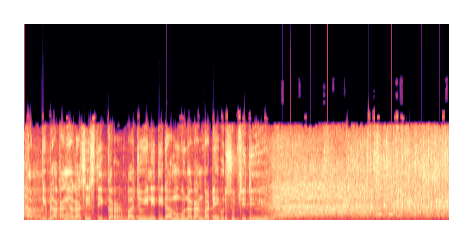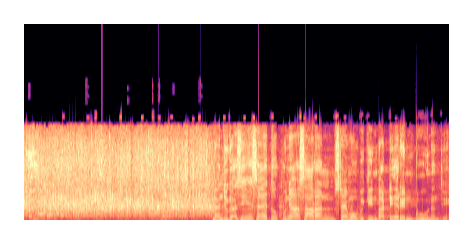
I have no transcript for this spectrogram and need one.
Tapi di belakangnya kasih stiker, baju ini tidak menggunakan batik bersubsidi gitu. Dan juga sih saya tuh punya saran, saya mau bikin batik rainbow nanti.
